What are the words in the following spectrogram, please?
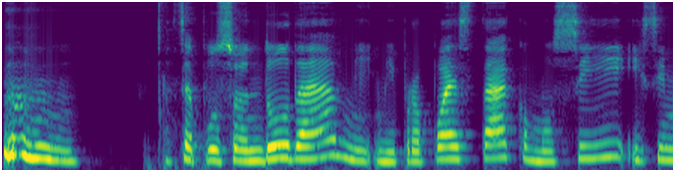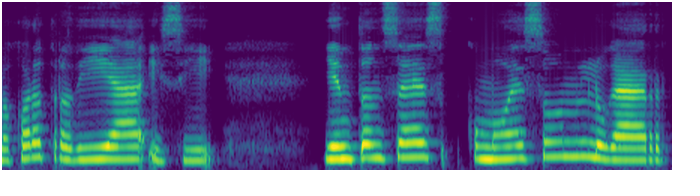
se puso en duda mi, propuesta como sí y si mejor otro día y si y entonces como es un lugar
